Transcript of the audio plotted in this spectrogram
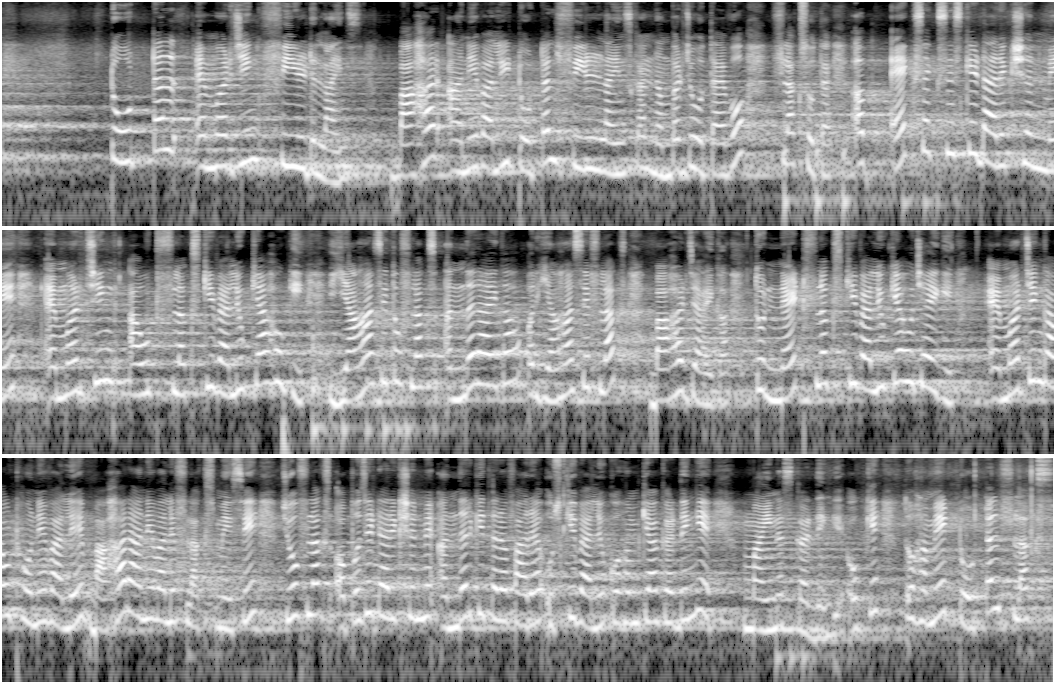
टोटल एमर्जिंग फ़ील्ड लाइंस बाहर आने वाली टोटल फ़ील्ड लाइंस का नंबर जो होता है वो फ्लक्स होता है। अब एक्स एक्सिस के डायरेक्शन में एमर्जिंग आउट फ्लक्स की वैल्यू क्या होगी? यहाँ से तो फ्लक्स अंदर आएगा और यहाँ से फ्लक्स बाहर जाएगा। तो नेट फ्लक्स की वैल्यू क्या हो जाएगी? एमर्जिंग आउट होने वाले, बाहर आने वाले फ्लक्स में से जो फ्लक्स ऑपोजिट डायरेक्शन में अंदर की तरफ़ आ रहा है, उसकी वैल्यू को हम क्या कर देंगे? माइनस कर देंगे ओके तो हमें टोटल फ्लक्स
